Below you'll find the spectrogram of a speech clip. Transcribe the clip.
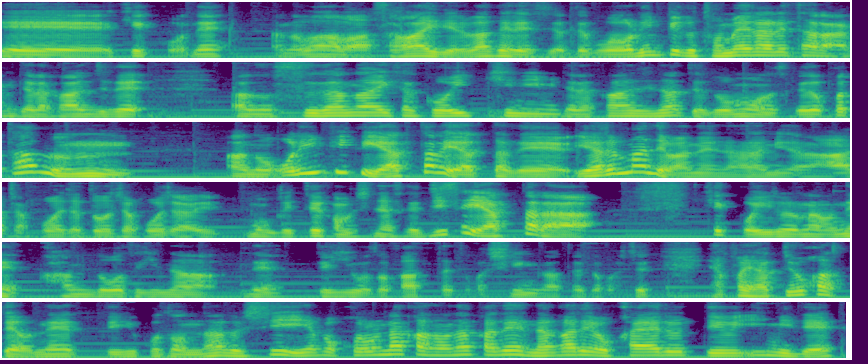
えー、結構ね、あの、わーわー騒いでるわけですよ。で、こうオリンピック止められたら、みたいな感じで、あの、菅内閣を一気に、みたいな感じになってると思うんですけど、これ多分、あの、オリンピックやったらやったで、やるまではね、なみんな、ああ、じゃこうじゃ、どうじゃこうじゃ、文句言ってるかもしれないですけど、実際やったら、結構いろんなね、感動的なね、出来事があったりとか、シーンがあったりとかして、やっぱやってよかったよねっていうことになるし、やっぱコロナ禍の中で流れを変えるっていう意味で、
